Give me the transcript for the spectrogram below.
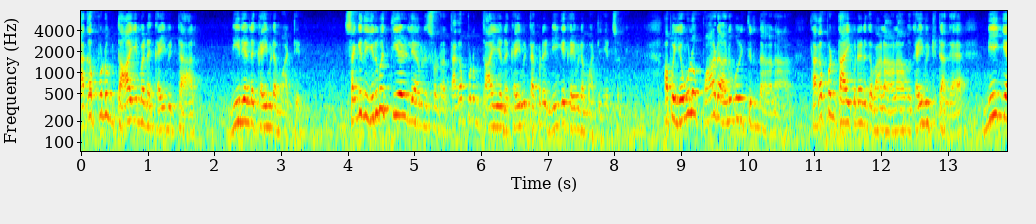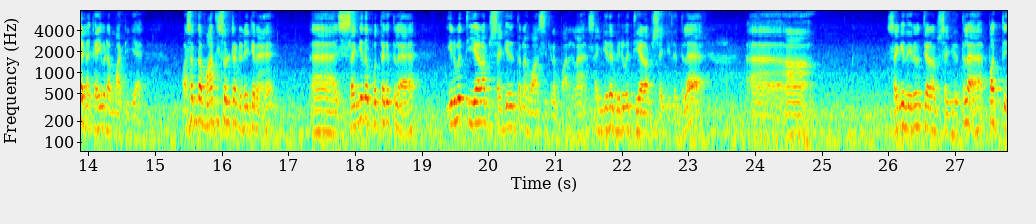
தகப்பனும் தாயும் என்னை கைவிட்டால் நீர் என்னை கைவிட மாட்டேன். சங்கீதம் இருபத்தி ஏழுல அவர் சொல்கிற தகப்பனும் தாய் என்னை கைவிட்டால் கூட நீங்கள் கைவிட மாட்டீங்கன்னு சொல்லி. அப்போ எவ்வளோ பாடு அனுபவித்திருந்தாங்கன்னா தகப்பன் தாய் கூட எனக்கு வேணாம் ஆனால் அவங்க கைவிட்டுட்டாங்க நீங்கள் என்னை கைவிட மாட்டீங்க. வசந்த மாற்றி சொல்லிட்டு நினைக்கிறேன். சங்கீத புத்தகத்தில் இருபத்தி ஏழாம் சங்கீதத்தை நான் வாசிக்கிறேன் பாருங்களேன். சங்கீதம் இருபத்தி ஏழாம் சங்கீதத்தில் சங்கீதம் இருபத்தி ஏழாம் சங்கீதத்தில் பத்து.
